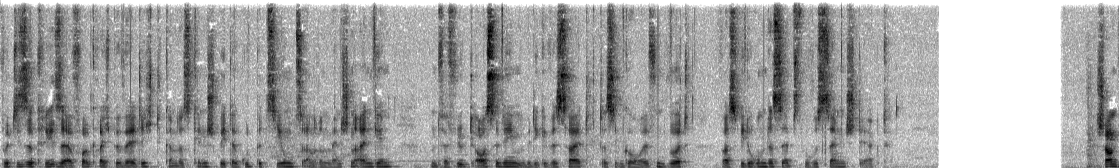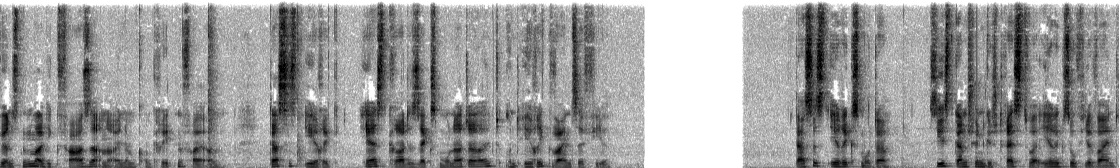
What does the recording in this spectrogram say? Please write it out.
Wird diese Krise erfolgreich bewältigt, kann das Kind später gut Beziehungen zu anderen Menschen eingehen und verfügt außerdem über die Gewissheit, dass ihm geholfen wird, was wiederum das Selbstbewusstsein stärkt. Schauen wir uns nun mal die Phase an einem konkreten Fall an. Das ist Erik. Er ist gerade sechs Monate alt und Erik weint sehr viel. Das ist Eriks Mutter. Sie ist ganz schön gestresst, weil Erik so viel weint.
